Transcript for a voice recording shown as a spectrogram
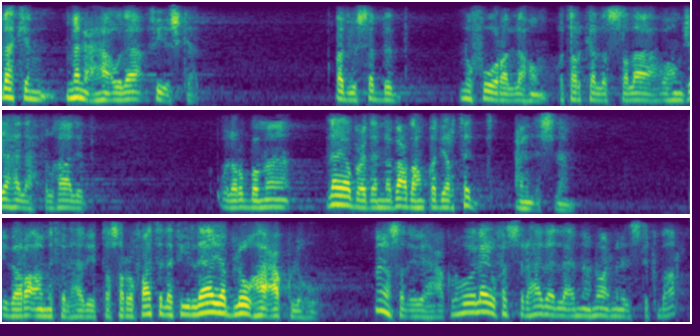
لكن منع هؤلاء في إشكال. قد يسبب نفورا لهم وتركا للصلاة وهم جهلة في الغالب. ولربما لا يبعد أن بعضهم قد يرتد عن الإسلام. إذا رأى مثل هذه التصرفات التي لا يبلغها عقله. ما يصل إليها عقله هو لا يفسر هذا إلا أنه نوع من الاستكبار.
